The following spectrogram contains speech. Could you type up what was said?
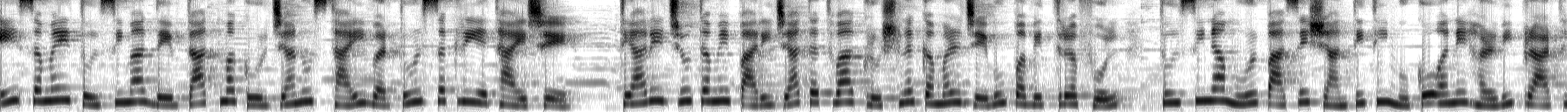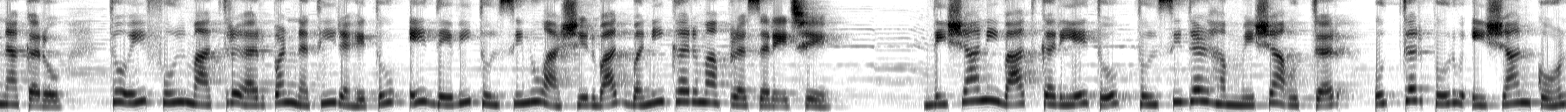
એ સમયે તુલસીમાં દેવતાત્મક ઉર્જાનું સ્થાયી વર્તુળ સક્રિય થાય છે. ત્યારે જો તમે પારિજાત અથવા કૃષ્ણ કમળ જેવું પવિત્ર ફૂલ તુલસીના મૂળ પાસે શાંતિથી મૂકો અને હળવી પ્રાર્થના કરો, તો એ ફૂલ માત્ર અર્પણ નથી રહેતું, એ દેવી તુલસીનું આશીર્વાદ બની ઘરમાં પ્રસરે છે. દિશાની વાત કરીએ તો તુલસીદળ હંમેશા ઉત્તર ઉત્તર પૂર્વ ઈશાન કોણ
